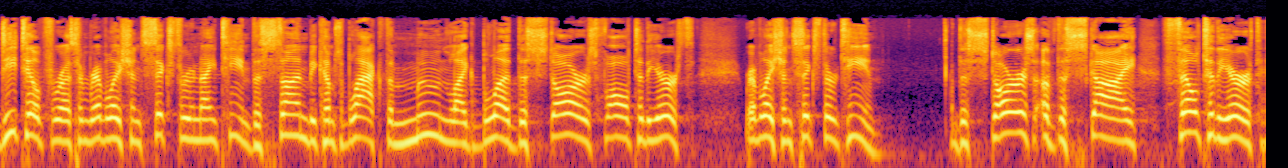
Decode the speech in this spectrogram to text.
detailed for us in Revelation 6 through 19. The sun becomes black, the moon like blood, the stars fall to the earth. Revelation 6:13. The stars of the sky fell to the earth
